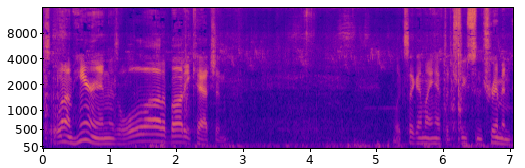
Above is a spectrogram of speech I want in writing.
So what I'm hearing is a lot of body catching. Looks like I might have to do some trimming.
